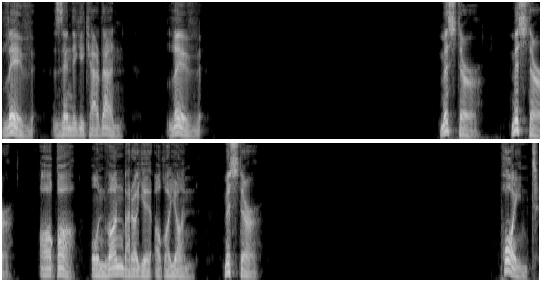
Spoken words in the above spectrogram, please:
Live. زندگی کردن. Live. Mr. Mr. آقا. عنوان برای آقایان. Mr. point.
